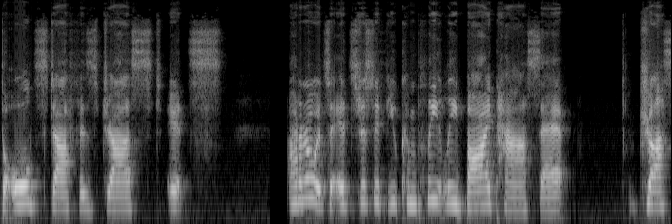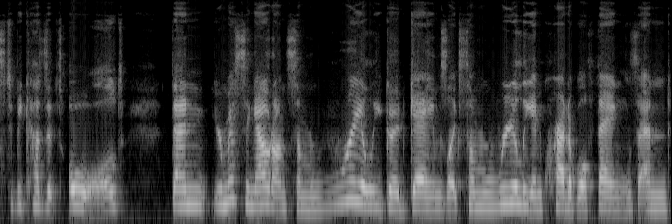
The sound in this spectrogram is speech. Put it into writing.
the old stuff is just it's i don't know it's it's just if you completely bypass it just because it's old then you're missing out on some really good games like some really incredible things. And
